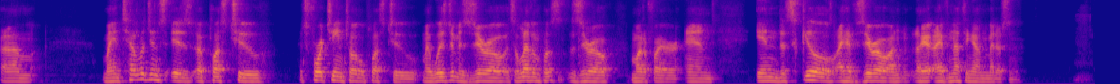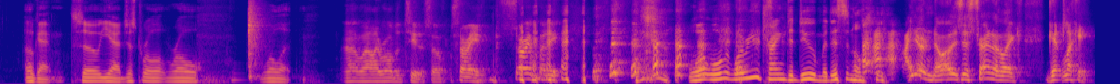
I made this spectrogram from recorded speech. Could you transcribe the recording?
um, my intelligence is a plus two. It's 14 total plus two. My wisdom is zero. It's 11 plus zero modifier. And in the skills, I have zero on, I, I have nothing on medicine. Okay, so yeah, just roll, roll, roll it. Uh, well, I rolled a two. So sorry. Sorry, buddy. what, what, what were you trying to do medicinally? I, I, I don't know. I was just trying to like get lucky.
